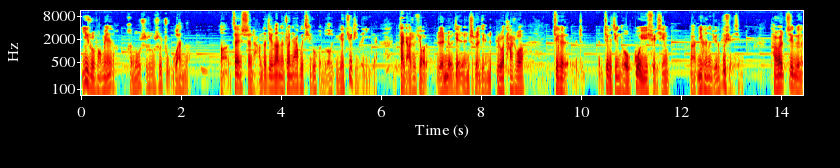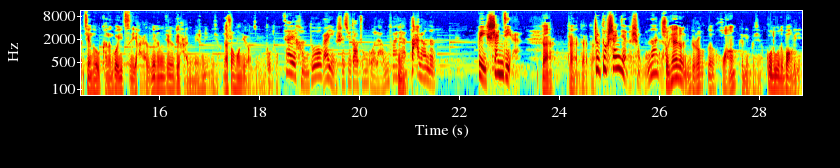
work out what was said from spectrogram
艺术方面很多时候是主观的，啊，在审查的阶段呢，专家会提出很多有些具体的意见，大家是需要仁者见仁，智者见智。比如说他说，这个这这个镜头过于血腥，啊，你可能觉得不血腥；他说这个镜头可能过于刺激孩子，你可能觉得对孩子没什么影响。那双方就要进行沟通。在很多国外影视剧到中国来，我们发现大量的被删减。对。对对对，这都删减了什么呢？首先，就你比如说，呃，黄肯定不行，过度的暴力、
